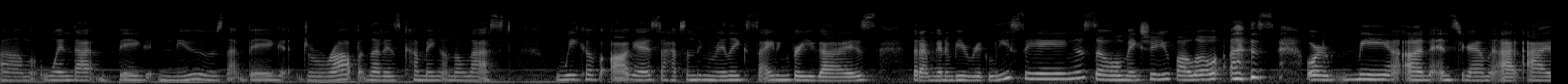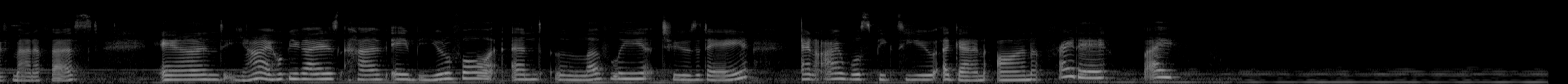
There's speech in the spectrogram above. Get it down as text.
um, when that big news, that big drop that is coming on the last week of August. I have something really exciting for you guys that I'm going to be releasing. So make sure you follow us or me on Instagram at I've Manifest. And yeah, I hope you guys have a beautiful and lovely Tuesday. And I will speak to you again on Friday. Bye.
